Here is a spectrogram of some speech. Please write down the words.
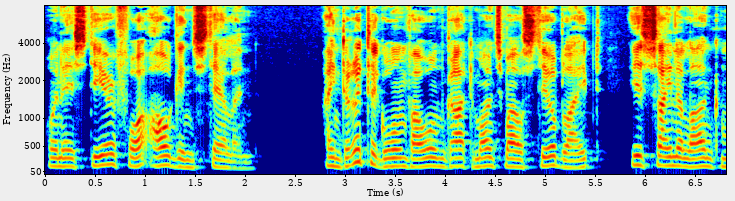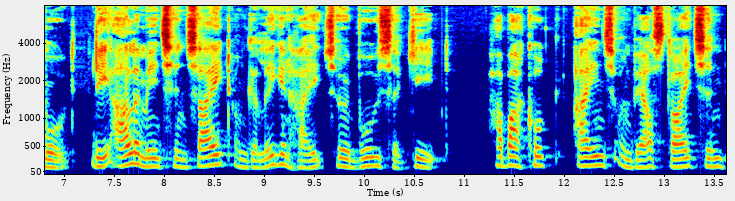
und es dir vor Augen stellen. Ein dritter Grund, warum Gott manchmal still bleibt, ist seine Langmut, die alle Menschen Zeit und Gelegenheit zur Buße gibt. Habakkuk 1 und Vers 13.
